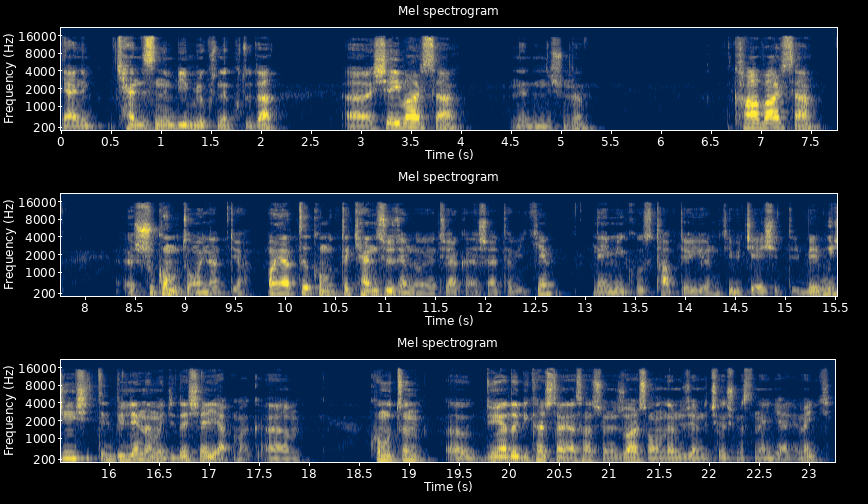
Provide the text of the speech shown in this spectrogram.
yani kendisinin bir blok üstünde kutuda şey varsa ne denir şuna K varsa şu komutu oynat diyor. Oynattığı komutta kendisi üzerinde oynatıyor arkadaşlar tabii ki. Name equals top diyor gördüğünüz gibi C eşittir 1. Bu C eşittir 1'lerin amacı da şey yapmak. Komutun dünyada birkaç tane asansörünüz varsa onların üzerinde çalışmasını engellemek.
